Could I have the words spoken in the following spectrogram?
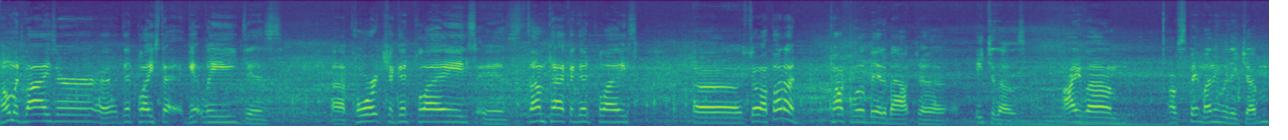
Home Advisor a good place to get leads? Is uh, Porch a good place? Is Thumbtack a good place? Uh, so I thought I'd talk a little bit about uh, each of those. I've um, I've spent money with each of them,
